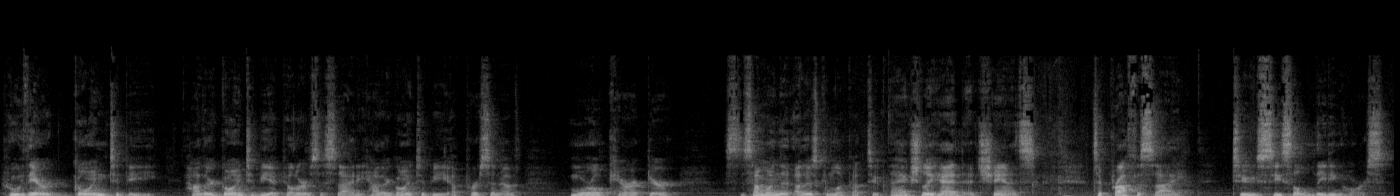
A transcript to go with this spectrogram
who they're going to be, how they're going to be a pillar of society, how they're going to be a person of moral character, someone that others can look up to. I actually had a chance to prophesy to Cecil Leading Horse.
